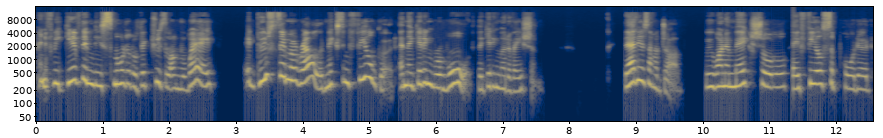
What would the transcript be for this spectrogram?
And if we give them these small little victories along the way, it boosts their morale, it makes them feel good, and they're getting reward, they're getting motivation. That is our job. We want to make sure they feel supported,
